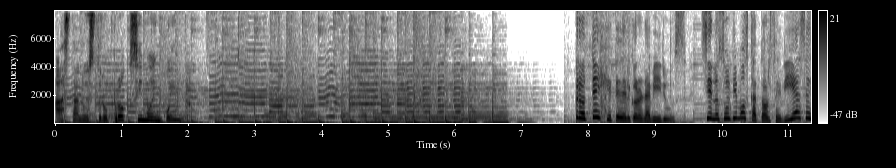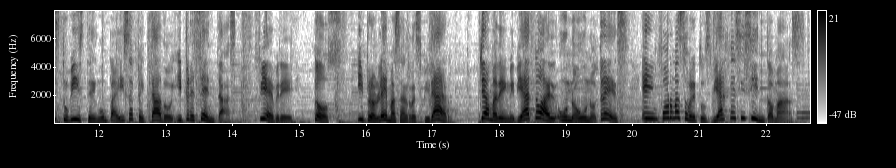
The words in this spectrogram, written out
Hasta nuestro próximo encuentro. Protégete del coronavirus. Si en los últimos 14 días estuviste en un país afectado y presentas fiebre, tos y problemas al respirar, llama de inmediato al 113 e informa sobre tus viajes y síntomas.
